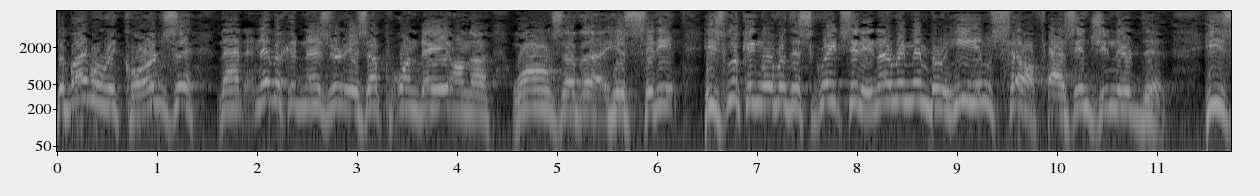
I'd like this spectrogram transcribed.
The Bible records uh, that Nebuchadnezzar is up one day on the walls of uh, his city. He's looking over this great city. Now remember, he himself has engineered this. He's,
